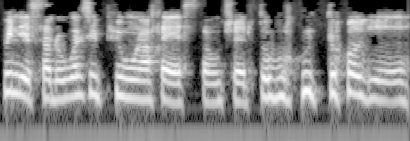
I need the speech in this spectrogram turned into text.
Quindi è stato quasi più una festa a un certo punto che,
